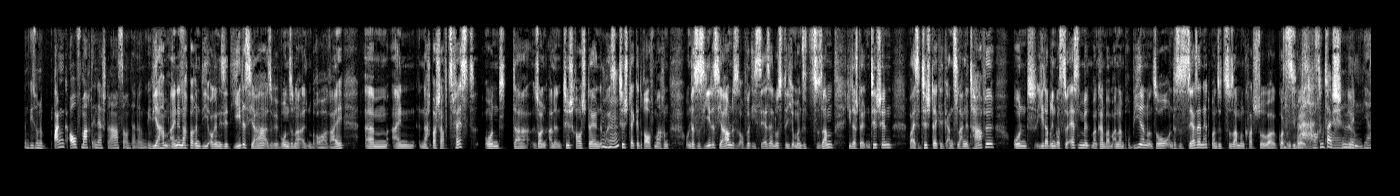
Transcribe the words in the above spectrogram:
irgendwie so eine Bank aufmacht in der Straße und dann irgendwie. Wir haben eine Nachbarin, die organisiert jedes Jahr, also wir wohnen in so einer alten Brauerei, ähm, ein Nachbarschaftsfest und da sollen alle einen Tisch rausstellen, eine weiße Tischdecke drauf machen. Und das ist jedes Jahr und das ist auch wirklich sehr, sehr lustig. Und man sitzt zusammen, jeder stellt einen Tisch hin, weiße Tischdecke, ganz lange Tafel und jeder bringt was zu essen mit, man kann beim anderen probieren und so. Und das ist sehr, sehr nett, man sitzt zusammen und quatscht so über Gott und die Welt. auch super toll. schön. Ja.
